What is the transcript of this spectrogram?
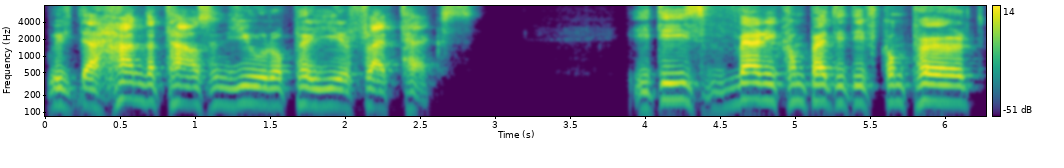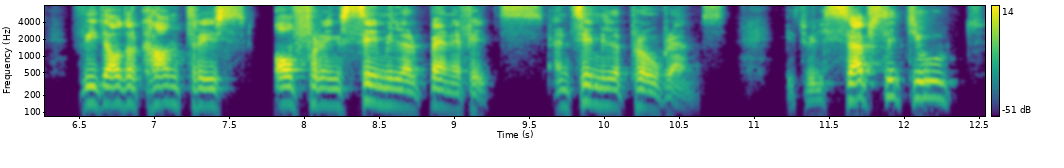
with the 100,000 euro per year flat tax. It is very competitive compared with other countries offering similar benefits and similar programs. It will substitute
